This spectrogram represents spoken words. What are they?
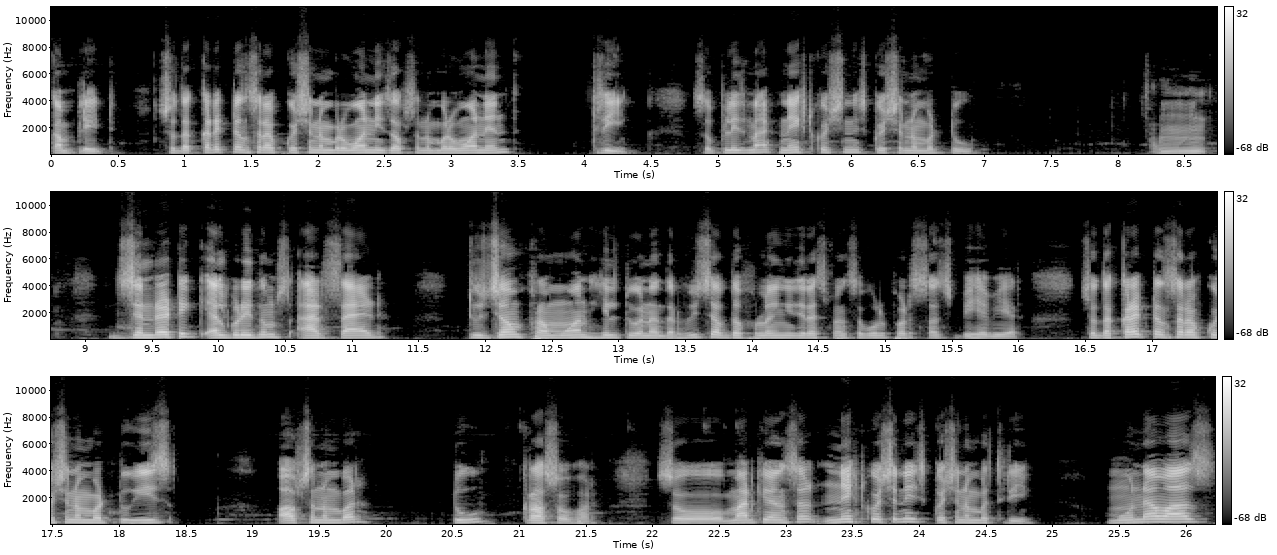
complete so the correct answer of question number one is option number one and three. So please mark next question is question number two. Um, genetic algorithms are said to jump from one hill to another. Which of the following is responsible for such behavior? So the correct answer of question number two is option number two crossover. So mark your answer. Next question is question number three. Mona was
